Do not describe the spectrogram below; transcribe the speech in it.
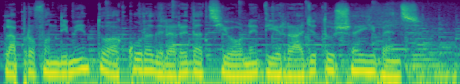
l'approfondimento a cura della redazione di Radio Tuscia Events.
